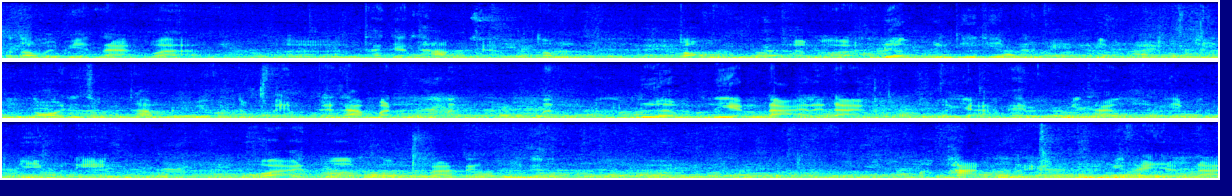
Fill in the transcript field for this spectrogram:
ก็ต้องไปพิจารณาว่า ถ้าจะทำเนี่ยต้องต้องเลือกพื้นที่ที่มันมีผลกระทบที่น้อยที่สุดถ้ามันมีความจำเป็น แต่ถ้ามันมันมันเลื่อมเลี่ยงได้อะไรได้ก็อยากให้มีทางอื่นที่มันดีกว่านี้เพราะว่าตัวไฟฟ้าแรงสูงเนี่ยมาผ่านตรงไหนม่มีใครอยากได้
